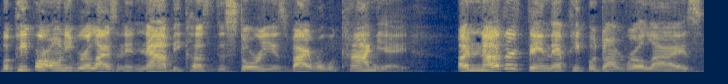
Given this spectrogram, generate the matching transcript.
But people are only realizing it now because the story is viral with Kanye. Another thing that people don't realize,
